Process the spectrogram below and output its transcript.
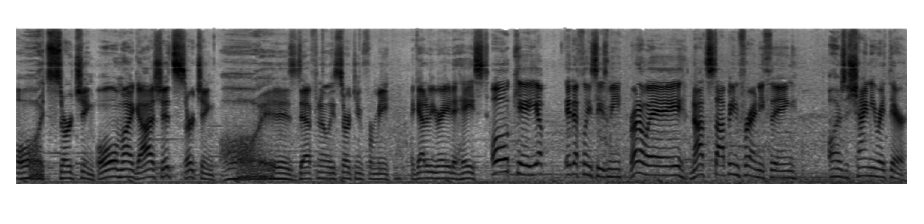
Oh, it's searching. Oh my gosh, it's searching. Oh, it is definitely searching for me. I gotta be ready to haste. Okay, yep, it definitely sees me. Run away. Not stopping for anything. Oh, there's a shiny right there.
